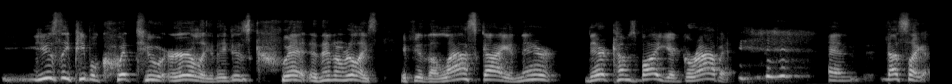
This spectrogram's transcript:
usually people quit too early. They just quit and they don't realize if you're the last guy and there, there comes by, you grab it. and that's like,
